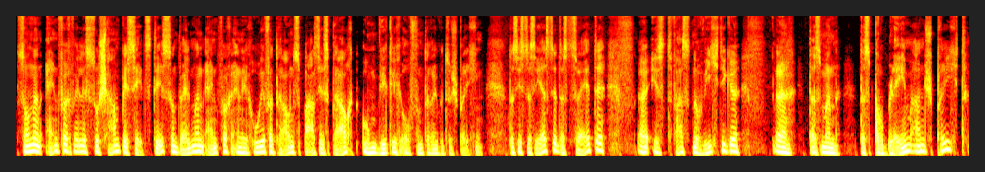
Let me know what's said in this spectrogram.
sondern einfach, weil es so schambesetzt ist und weil man einfach eine hohe Vertrauensbasis braucht, um wirklich offen darüber zu sprechen. Das ist das Erste. Das Zweite äh, ist fast noch wichtiger, äh, dass man das Problem anspricht,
